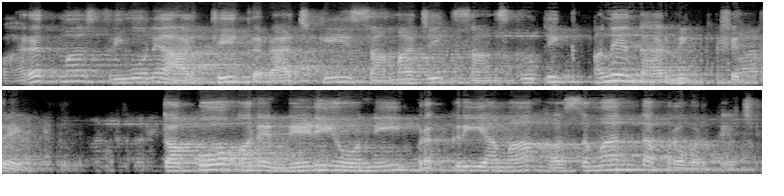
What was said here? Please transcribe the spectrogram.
ભારતમાં સ્ત્રીઓને આર્થિક, રાજકીય, સામાજિક, સાંસ્કૃતિક અને ધાર્મિક ક્ષેત્રે તકો અને નિર્ણયોની પ્રક્રિયામાં અસમાનતા પ્રવર્તે છે.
